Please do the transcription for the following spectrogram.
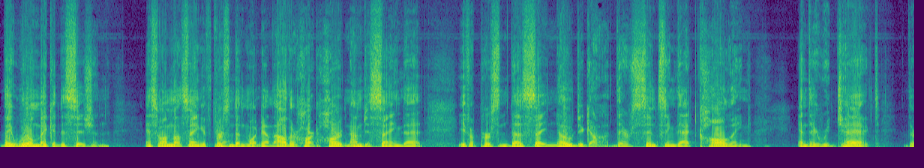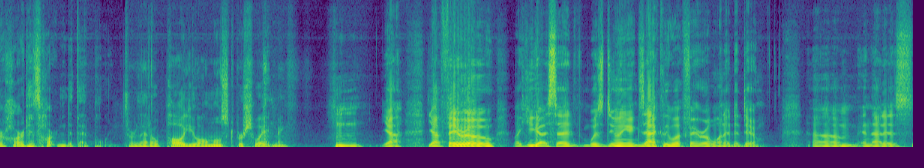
they will make a decision. And so I'm not saying if a person yeah. doesn't walk down the aisle, their heart hardened. I'm just saying that if a person does say no to God, they're sensing that calling and they reject, their heart has hardened at that point. Sort of that, oh, Paul, you almost persuade me. Hmm. Yeah. Yeah. Pharaoh, like you guys said, was doing exactly what Pharaoh wanted to do. Um, and that is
